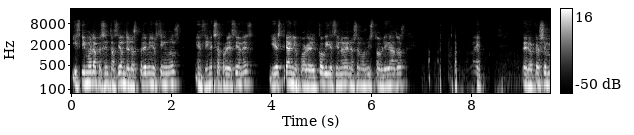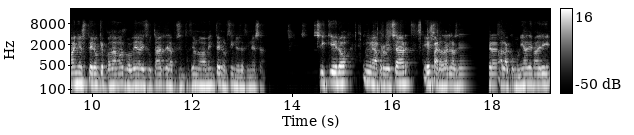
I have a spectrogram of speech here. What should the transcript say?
hicimos la presentación de los premios Cygnus en Cinesa Proyecciones y este año por el COVID-19 nos hemos visto obligados a online. Pero el próximo año espero que podamos volver a disfrutar de la presentación nuevamente en los cines de Cinesa. Sí quiero aprovechar eh, para dar las gracias a la Comunidad de Madrid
